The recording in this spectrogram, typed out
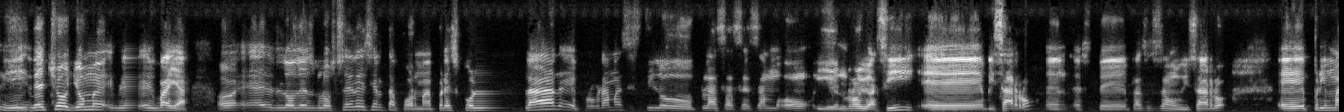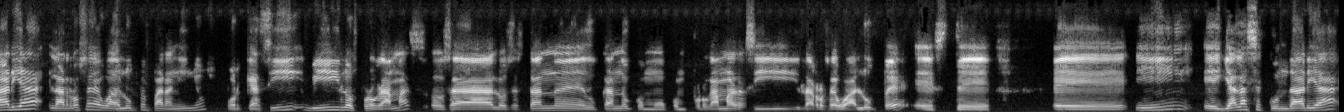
y de hecho yo me, eh, vaya, eh, lo desglosé de cierta forma. Preescolar eh, programas estilo Plaza Sésamo y un rollo así, eh, bizarro, este, Plaza Sésamo bizarro. Eh, primaria, La Rosa de Guadalupe para niños, porque así vi los programas, o sea, los están educando como con programas así, La Rosa de Guadalupe, este, y ya la secundaria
